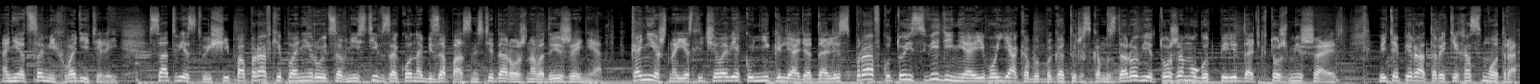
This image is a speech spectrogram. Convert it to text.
а не от самих водителей. Соответствующие поправки планируется внести в закон о безопасности дорожного движения. Конечно, если человеку не глядя дали справку, то и сведения о его якобы богатырском здоровье тоже могут передать, кто же мешает. Ведь операторы техосмотра,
